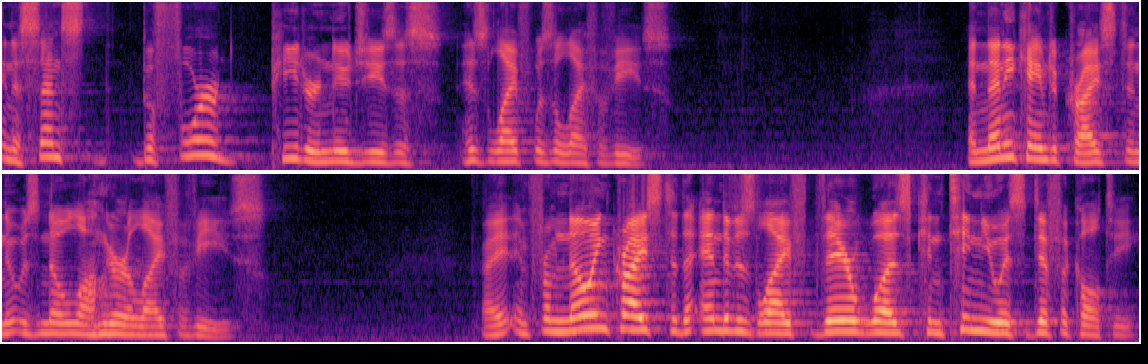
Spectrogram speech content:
in a sense, before Peter knew Jesus, his life was a life of ease. And then he came to Christ, and it was no longer a life of ease. Right? And from knowing Christ to the end of his life, there was continuous difficulty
